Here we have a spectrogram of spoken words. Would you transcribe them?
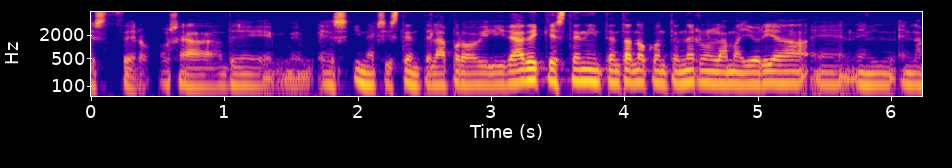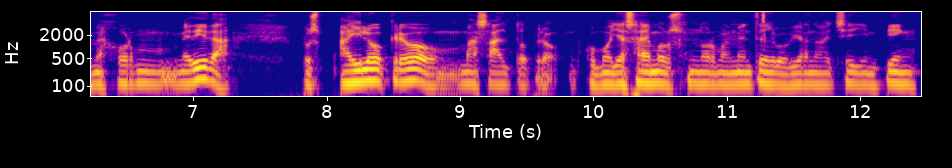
es cero, o sea, es inexistente. La probabilidad de que estén intentando contenerlo en la mayoría, en, la mejor medida, pues ahí lo creo más alto, pero como ya sabemos normalmente el gobierno de Xi Jinping,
